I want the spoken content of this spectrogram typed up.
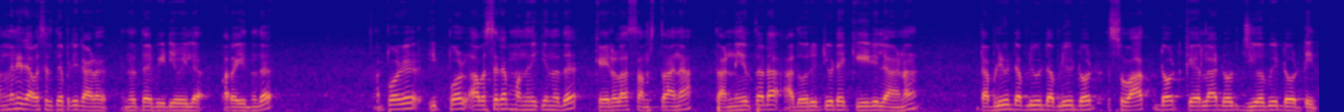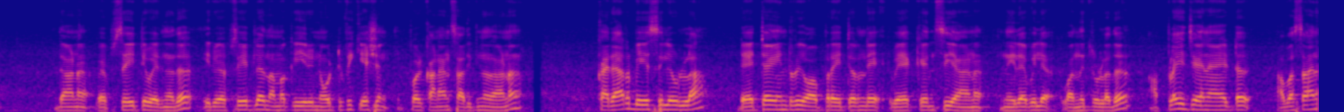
അങ്ങനെ ഒരു അവസരത്തെ പറ്റിയിട്ടാണ് ഇന്നത്തെ വീഡിയോയിൽ പറയുന്നത്. അപ്പോൾ ഇപ്പോൾ അവസരം വന്നിരിക്കുന്നത് കേരള സംസ്ഥാന തണ്ണീർത്തട അതോറിറ്റിയുടെ കീഴിലാണ്. ഡബ്ല്യു ഡബ്ല്യു ഡബ്ല്യൂ ഡോട്ട് സ്വാക് dot Kerala dot G O V dot in ഇതാണ് വെബ്സൈറ്റ് വരുന്നത്. ഈ വെബ്സൈറ്റിൽ നമുക്ക് ഈ ഒരു നോട്ടിഫിക്കേഷൻ ഇപ്പോൾ കാണാൻ സാധിക്കുന്നതാണ്. കരാർ ബേസിലുള്ള ഡേറ്റ എൻട്രി ഓപ്പറേറ്ററിന്റെ വേക്കൻസിയാണ് നിലവിൽ വന്നിട്ടുള്ളത്. അപ്ലൈ ചെയ്യാനായിട്ട് അവസാന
